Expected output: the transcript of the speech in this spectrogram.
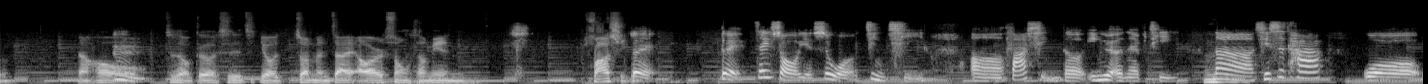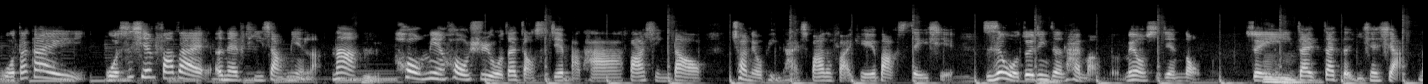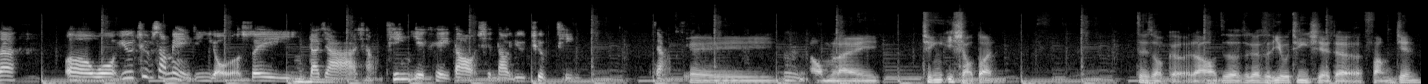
然后这首歌是有专门在 OurSong 上面发行。对对，这一首也是我近期呃发行的音乐 NFT。嗯、那其实它。我我大概我是先发在 NFT 上面了，那后面后续我再找时间把它发行到串流平台 Spotify、KKBOX 这一些。只是我最近真的太忙了，没有时间弄，所以再再等一下下。那呃，我 YouTube 上面已经有了，所以大家想听也可以到先到 YouTube 听，这样子。OK，嗯，那我们来听一小段这首歌，然后这首这个是 U T 写的《房间》。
